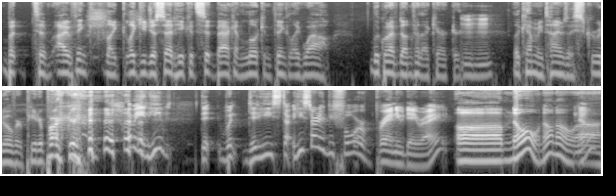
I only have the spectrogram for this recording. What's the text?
but to I think like like you just said, he could sit back and look and think like, wow, look what I've done for that character. mhm. Look how many times I screwed over Peter Parker. I mean he did when did he start he started before Brand New Day right um, no, no, no. No? Uh,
